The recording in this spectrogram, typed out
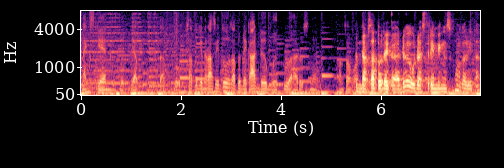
next gen gitu tiap satu satu generasi itu satu dekade buat gua harusnya konsol konsol Gendap satu dekade udah streaming semua kali tak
